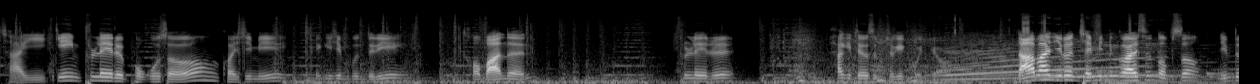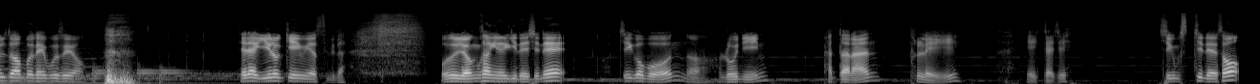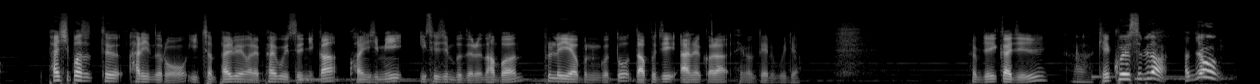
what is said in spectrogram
자, 이 게임 플레이를 보고서 관심이 생기신 분들이 더 많은 플레이를 하게 되었으면 좋겠군요. 나만 이런 재밌는 거 할 수는 없어. 님들도 한번 해보세요. 대략 이런 게임이었습니다. 오늘 영상 일기 대신에 찍어본 어, 로닌 간단한 플레이 여기까지. 지금 스틸에서 80% 할인으로 2,800원에 팔고 있으니까 관심이 있으신 분들은 한번 플레이 해보는 것도 나쁘지 않을 거라 생각되는군요. 그럼 여기까지 아, 개코였습니다. 안녕!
